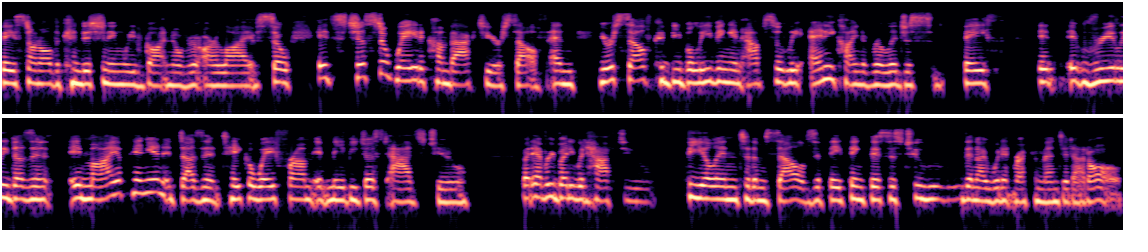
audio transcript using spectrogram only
based on all the conditioning we've gotten over our lives. So it's just a way to come back to yourself. And yourself could be believing in absolutely any kind of religious faith. It, it really doesn't, in my opinion, it doesn't take away from, it maybe just adds to. But everybody would have to feel into themselves. If they think this is too woo woo, then I wouldn't recommend it at all.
